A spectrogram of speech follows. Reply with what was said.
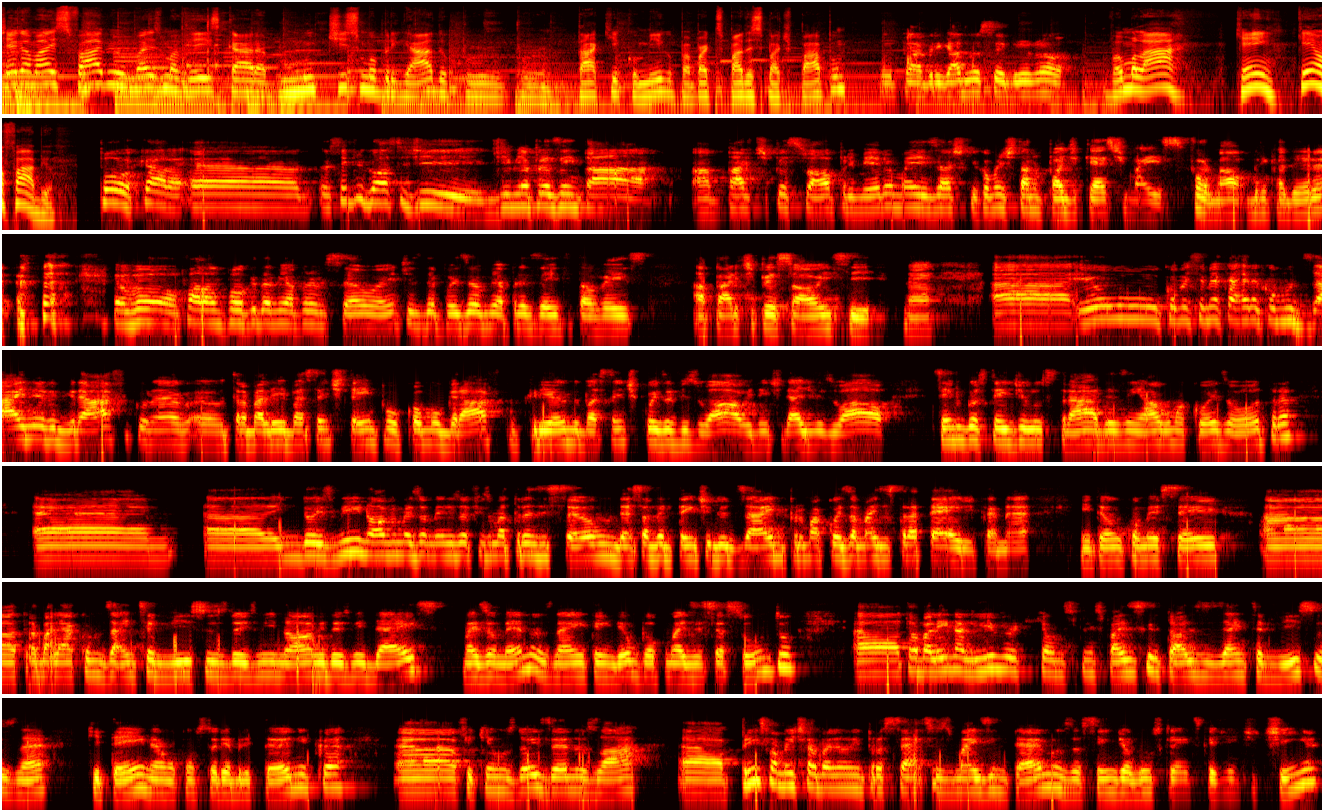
Chega mais, Fábio, mais uma vez, cara, muitíssimo obrigado por estar tá aqui comigo para participar desse bate-papo. Opa, obrigado você, Bruno. Vamos lá. Quem? Quem é o Fábio? Pô, cara, é... eu sempre gosto de, de me apresentar a parte pessoal primeiro, mas acho que como a gente está no podcast mais formal, brincadeira, eu vou falar um pouco da minha profissão antes, depois eu me apresento talvez a parte pessoal em si, né? Uh, eu comecei minha carreira como designer gráfico, né? Eu trabalhei bastante tempo como gráfico, criando bastante coisa visual, identidade visual. Sempre gostei de ilustrar, desenhar alguma coisa ou outra. Uh, uh, em 2009, mais ou menos, eu fiz uma transição dessa vertente do design para uma coisa mais estratégica, né? Então, eu comecei a trabalhar com design de serviços 2009, 2010, mais ou menos, né? Entender um pouco mais esse assunto. Uh, trabalhei na Liver, que é um dos principais escritórios de design de serviços, né? Que tem, né? Uma consultoria britânica. Uh, fiquei uns dois anos lá, uh, principalmente trabalhando em processos mais internos, assim, de alguns clientes que a gente tinha.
